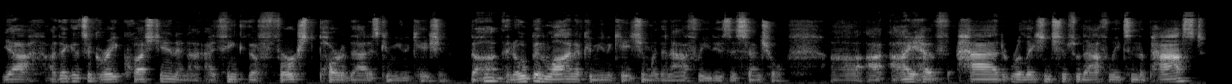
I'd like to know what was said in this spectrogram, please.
Yeah, I think it's a great question. And I think the first part of that is communication. The, mm. An open line of communication with an athlete is essential. Uh, I, I, have had relationships with athletes in the past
